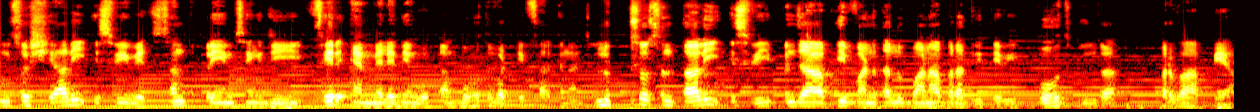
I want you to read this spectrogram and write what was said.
1946 ਈਸਵੀ ਵਿੱਚ ਸੰਤ ਪ੍ਰੇਮ ਸਿੰਘ ਜੀ ਫਿਰ ਐਮਐਲਏ ਦੀਆਂ ਵੋਟਾਂ, ਬਹੁਤ ਵੱਡੇ ਫ਼ਰਕ ਨਾਲ। 1947 ਈਸਵੀ ਪੰਜਾਬ ਦੀ ਵੰਡ ਦਾ ਲੁਬਾਣਾ ਬਰਾਦਰੀ ਤੇ ਵੀ ਬਹੁਤ ਡੂੰਘਾ ਪ੍ਰਭਾਵ ਪਿਆ।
